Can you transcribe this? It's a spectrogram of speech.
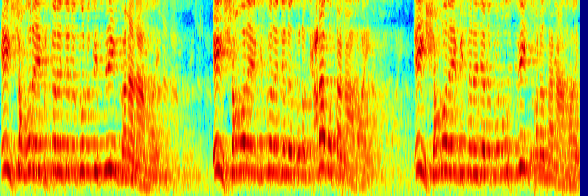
এই শহরের ভিতরে যেন কোনো বিশৃঙ্খলা না হয়। এই শহরের ভিতরে যেন কোনো খারাপতা না হয়। এই শহরের ভিতরে যেন কোনো উশৃঙ্খলতা না হয়।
